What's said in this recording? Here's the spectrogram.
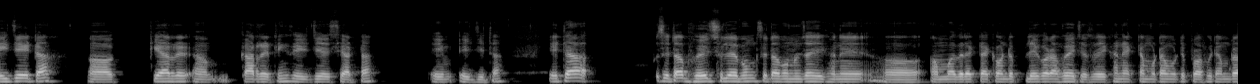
এই যে এটা কেয়ার কার রেটিংস এই যে শেয়ারটা এই এই যেটা, এটা সেটা হয়েছিল এবং সেটা অনুযায়ী এখানে আমাদের একটা অ্যাকাউন্টে প্লে করা হয়েছে। তো এখানে একটা মোটামুটি প্রফিট আমরা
